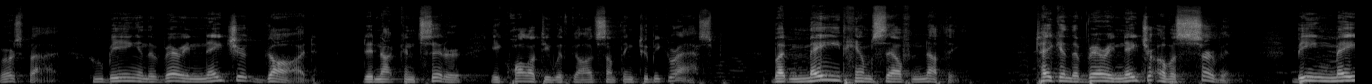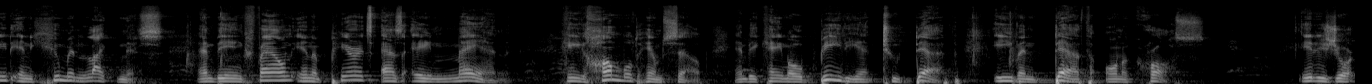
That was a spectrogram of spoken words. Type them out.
verse 5, who being in the very nature God, did not consider equality with God something to be grasped, but made himself nothing, taking the very nature of a servant, being made in human likeness and being found in appearance as a man, he humbled himself and became obedient to death, even death on a cross. It is your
